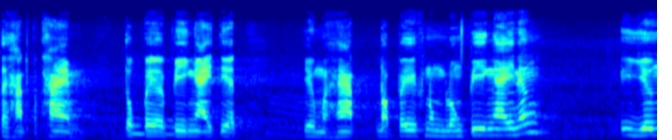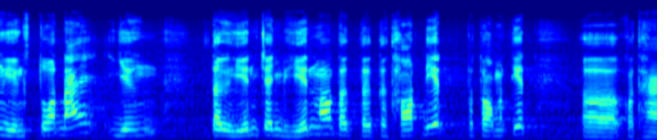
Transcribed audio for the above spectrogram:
ទៅហាត់បន្ថែមទុកពេល2ថ្ងៃទៀតយើងមកហាត់ដល់ពេលក្នុងឡុង2ថ្ងៃហ្នឹងយើងរៀងស្ទាត់ដែរយើងទៅរៀនចេញពីរៀនមកទៅទៅទៅថតទៀតបន្ទាប់មកទៀតអឺ គាត់ថា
